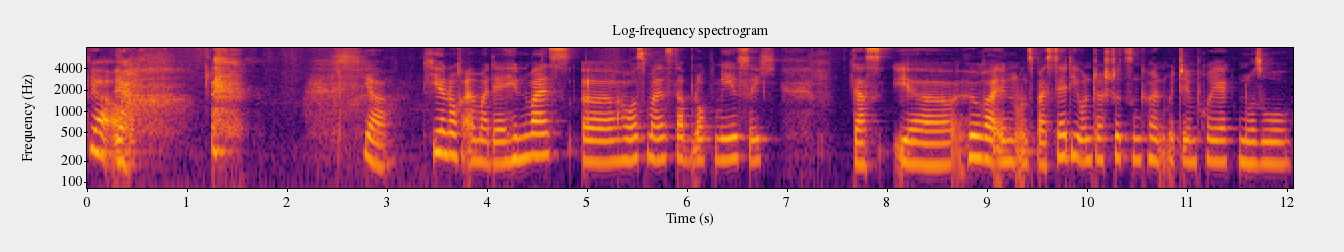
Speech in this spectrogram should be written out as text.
wir auch. Ja, ja. hier noch einmal der Hinweis, äh, Hausmeister-Blog-mäßig, dass ihr HörerInnen uns bei Steady unterstützen könnt mit dem Projekt. Nur so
